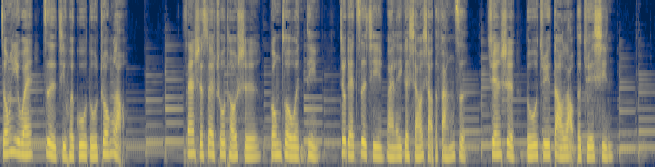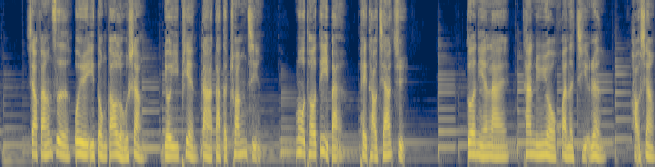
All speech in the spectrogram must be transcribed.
总以为自己会孤独终老。三十岁出头时，工作稳定，就给自己买了一个小小的房子，宣誓独居到老的决心。小房子位于一栋高楼上，有一片大大的窗景，木头地板，配套家具。多年来，他女友换了几任，好像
